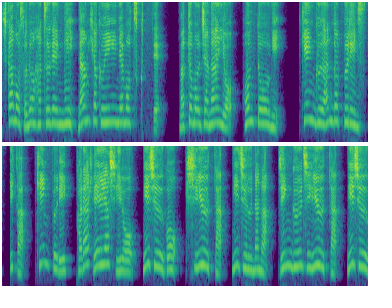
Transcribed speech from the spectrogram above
しかもその発言に何百いいねもつくって、まともじゃないよ、本当に。キングプリンス、以下、キンプリ、から平野紫耀、25、岸優太、27、神宮寺勇太、25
